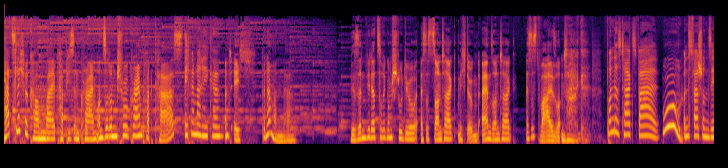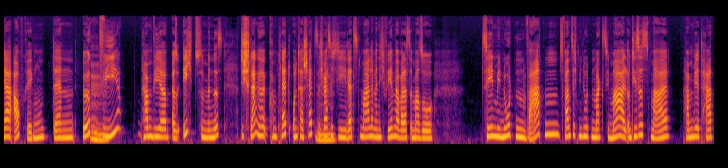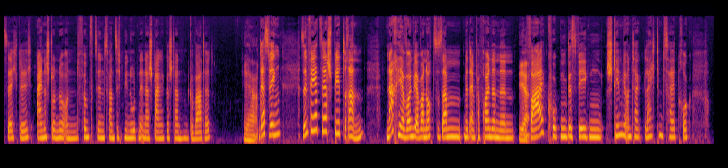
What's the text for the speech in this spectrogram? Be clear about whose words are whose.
Speaker 1: Herzlich willkommen bei Puppies in Crime, unserem True Crime Podcast.
Speaker 2: Ich bin Marike.
Speaker 1: Und ich bin Amanda. Wir sind wieder zurück im Studio. Es ist Sonntag, nicht irgendein Sonntag. Es ist Wahlsonntag.
Speaker 2: Bundestagswahl.
Speaker 1: Uh.
Speaker 2: Und es war schon sehr aufregend, denn irgendwie mm. haben wir, also ich zumindest, die Schlange komplett unterschätzt. Mm. Ich weiß mhm. nicht, die letzten Male, wenn ich wählen war, war das immer so zehn Minuten warten, 20 Minuten maximal. Und dieses Mal haben wir tatsächlich eine Stunde und 15, 20 Minuten in der Schlange gestanden, gewartet.
Speaker 1: Ja.
Speaker 2: Deswegen sind wir jetzt sehr spät dran. Nachher wollen wir aber noch zusammen mit ein paar Freundinnen ja. Wahl gucken. Deswegen stehen wir unter leichtem Zeitdruck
